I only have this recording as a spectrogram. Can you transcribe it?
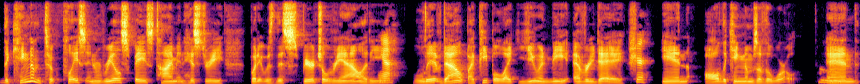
the kingdom took place in real space, time, and history, but it was this spiritual reality Yeah. lived out by people like you and me every day Sure. in all the kingdoms of the world. Mm. And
